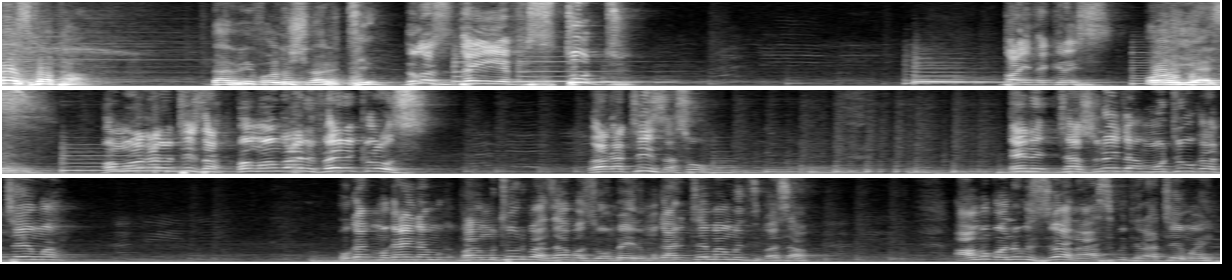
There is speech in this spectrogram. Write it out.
Yes, Papa. The revolutionary team. because they have stood by the grace Oh, yes. vamwe vakatotiza vamwe vanga vari very close vakatiza so. And chazvinoita muti ukatemwa Uka- mukaenda muka- pamuti uri panze apo ziomberi mukaritema mudzi pasi apo hamugoni kuziva nhasi kuti ratemwa iri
